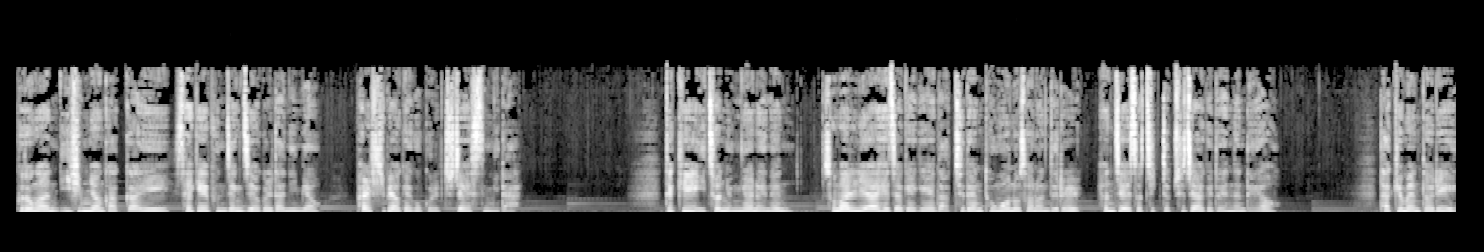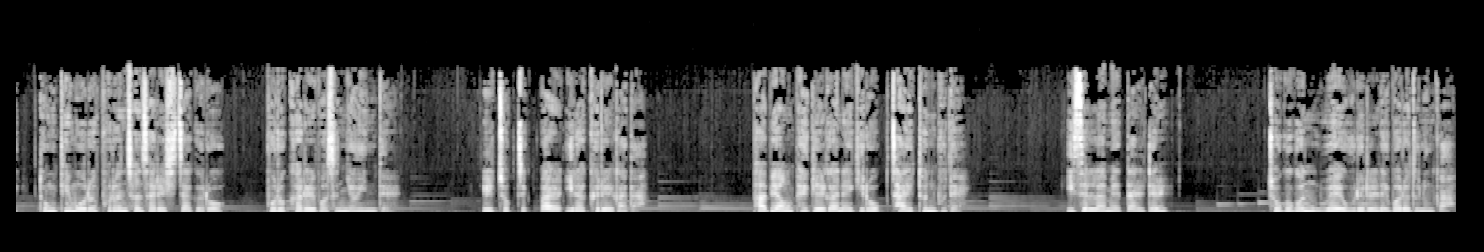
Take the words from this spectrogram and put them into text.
그동안 20년 가까이 세계 분쟁 지역을 다니며 80여 개국을 취재했습니다. 특히 2006년에는 소말리아 해적에게 납치된 동원호 선원들을 현지에서 직접 취재하기도 했는데요. 다큐멘터리 동티모르 푸른 천사를 시작으로 부르카를 벗은 여인들, 일촉즉발 이라크를 가다, 파병 100일간의 기록 자이툰 부대, 이슬람의 딸들, 조국은 왜 우리를 내버려 두는가,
